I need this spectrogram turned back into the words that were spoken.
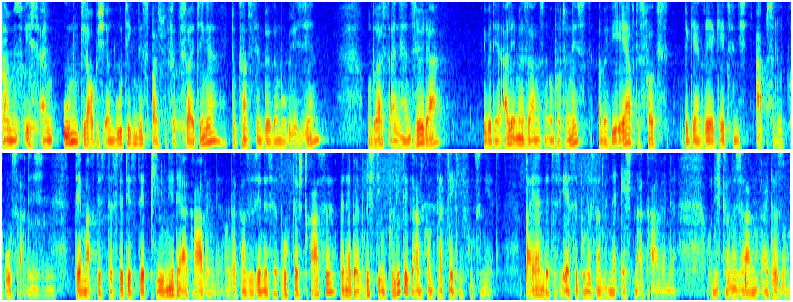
ähm, ist ein unglaublich ermutigendes Beispiel für zwei Dinge. Du kannst den Bürger mobilisieren und du hast einen Herrn Söder, über den alle immer sagen, es ist ein Opportunist, aber wie er auf das Volksbegehren reagiert, finde ich absolut großartig. Mhm. Der macht es, das wird jetzt der Pionier der Agrarwende. Und da kannst du sehen, dass der Druck der Straße, wenn er beim richtigen Politiker ankommt, tatsächlich funktioniert. Bayern wird das erste Bundesland mit einer echten Agrarwende. Und ich kann nur sagen, weiter so.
